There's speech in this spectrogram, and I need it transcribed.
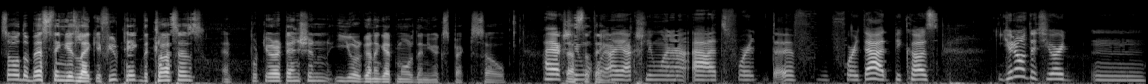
So the best thing is like if you take the classes and put your attention, you're gonna get more than you expect. So I actually, the thing. I actually want to add for the, f- for that because you know that you're mm,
